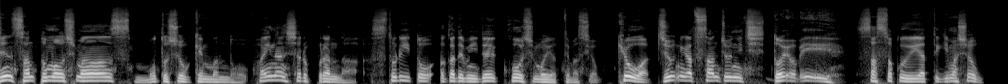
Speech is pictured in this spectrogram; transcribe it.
ジンさんと申します。元証券マンのファイナンシャルプランナー、ストリートアカデミーで講師もやってますよ。今日は12月30日土曜日。早速やっていきましょう。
